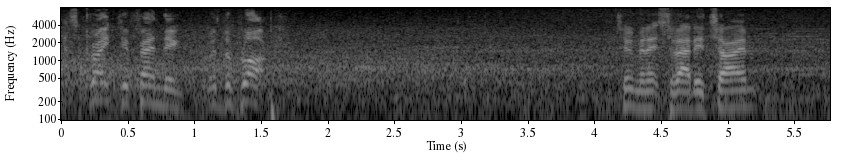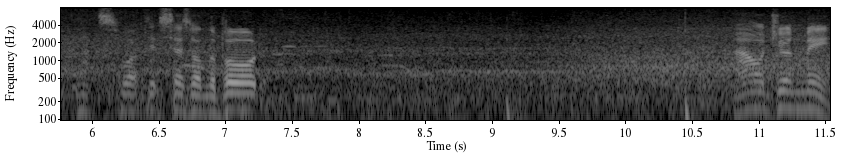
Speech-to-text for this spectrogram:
That's great defending with the block. Two minutes of added time. That's what it says on the board. Hao Junmin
